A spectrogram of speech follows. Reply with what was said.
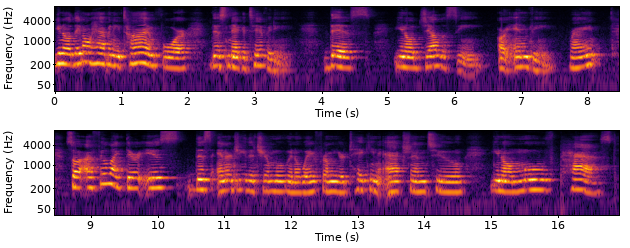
You know, they don't have any time for this negativity, this, you know, jealousy or envy, right? So I feel like there is this energy that you're moving away from. You're taking action to, you know, move past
